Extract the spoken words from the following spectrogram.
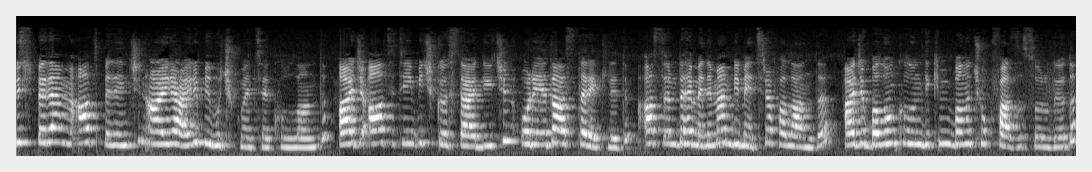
Üst beden ve alt beden için ayrı ayrı 1,5 metre kullandım. Ayrıca alt eteğim iç gösterdiği için oraya da astar ekledim. Astarım da hemen hemen 1 metre falandı. Ayrıca balon kolun dikimi bana çok fazla soruluyordu.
